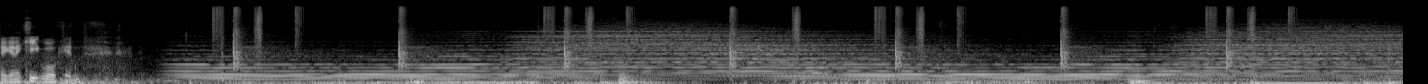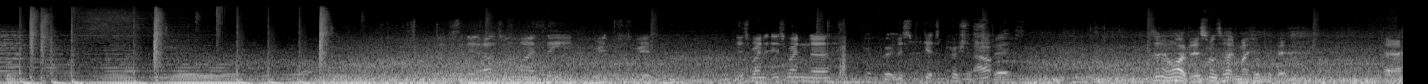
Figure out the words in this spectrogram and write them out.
we're going to keep walking. Gets pushed out. I don't know why, but this one's hurting my hip a bit. Uh,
